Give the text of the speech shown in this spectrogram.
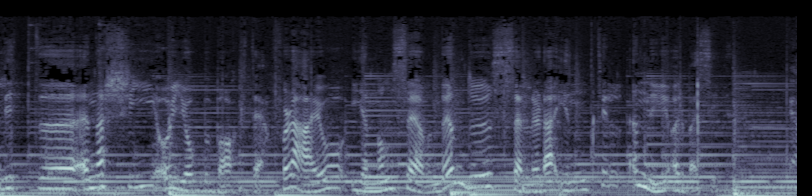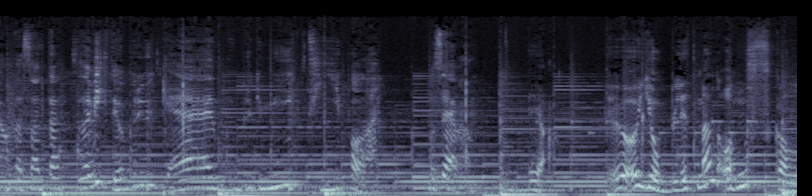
litt eh, energi og jobb bak det. For det er jo gjennom CV-en din du selger deg inn til en ny arbeidsgiver. Ja, det er sant det. Så det er viktig å bruke, bruke mye tid på det på CV-en. Ja. Og jobbe litt med den. Og den skal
